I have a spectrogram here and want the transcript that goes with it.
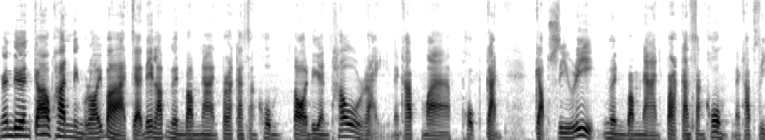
เงินเดือน 9,100 บาท จะได้รับเงินบำนาญประกันสังคมต่อเดือนเท่าไหร่นะครับ มาพบกันกับซีรีส์เงินบำนาญประกันสังคมนะครับซี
